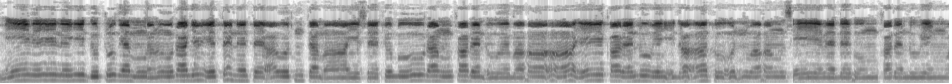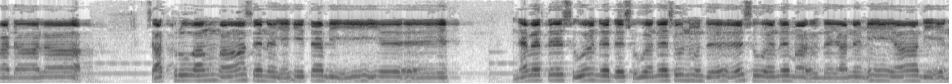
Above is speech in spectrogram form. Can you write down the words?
මේ වේලෙහි දුටු ගැමුණු රජ එතනට අවුත් තමයි සෙතුබූරං කරඬුව බහා ඒ කරඬුවෙහි ධාතුන් වහන්සේ වැඩහුම් කරඬුවෙන් වඩාලා සත්‍රුවන් ආසනයෙහි තබීයේ. නැවත සුවඳද සුවඳ සුනුද සුවඳ මල්ද යන මේ ආදීන්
